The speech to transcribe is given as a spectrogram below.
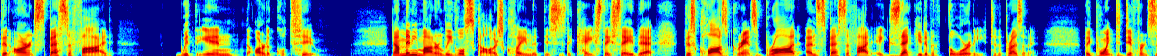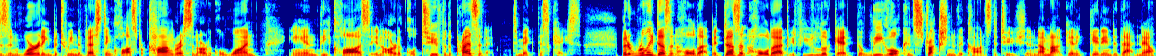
that aren't specified within the Article 2? Now, many modern legal scholars claim that this is the case. They say that this clause grants broad, unspecified executive authority to the president. They point to differences in wording between the vesting clause for Congress in Article 1 and the clause in Article 2 for the president to make this case. But it really doesn't hold up. It doesn't hold up if you look at the legal construction of the Constitution. And I'm not going to get into that now.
